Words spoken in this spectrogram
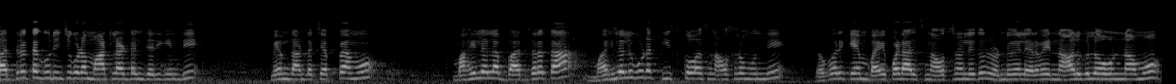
భద్రత గురించి కూడా మాట్లాడడం జరిగింది. మేము దాంట్లో చెప్పాము. మహిళల భద్రత మహిళలు కూడా తీసుకోవాల్సిన అవసరం ఉంది. ఎవరికేం భయపడాల్సిన అవసరం లేదు. రెండు వేల ఇరవై నాలుగులో ఉన్నాము.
